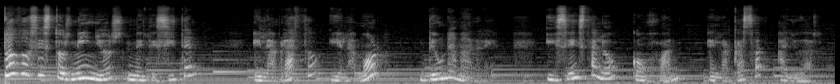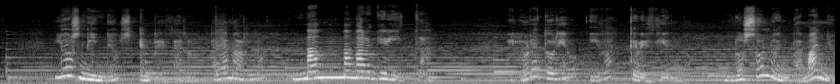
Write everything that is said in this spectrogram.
Todos estos niños necesitan el abrazo y el amor de una madre y se instaló con Juan en la casa a ayudar. Los niños empezaron a llamarla Mamma Margarita. El oratorio iba creciendo no solo en tamaño,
